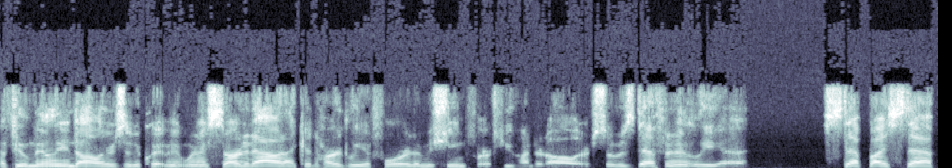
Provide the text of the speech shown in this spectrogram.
a few million dollars in equipment. When I started out, I could hardly afford a machine for a few hundred dollars. So it was definitely a step by step,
